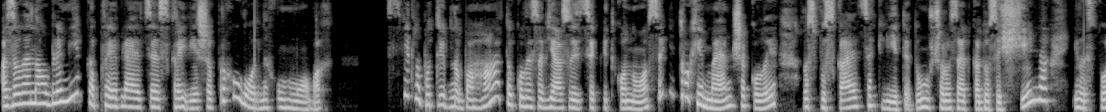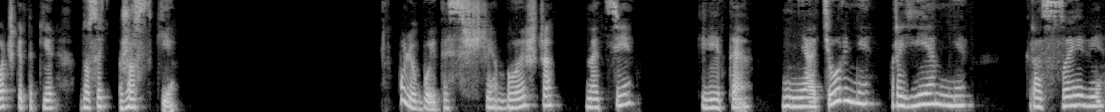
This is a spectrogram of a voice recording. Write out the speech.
А зелена облямівка проявляється яскравіше в прохолодних умовах. Світла потрібно багато, коли зав'язуються квітконоси, і трохи менше, коли розпускаються квіти, тому що розетка досить щільна і листочки такі досить жорсткі. Полюбуйтесь ще ближче на ці квіти. Мініатюрні, приємні, красиві.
